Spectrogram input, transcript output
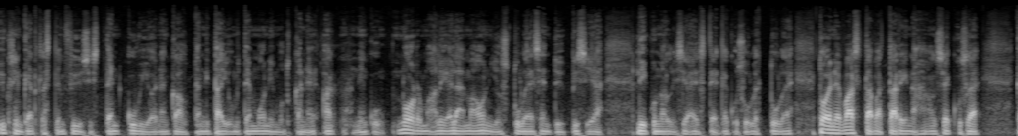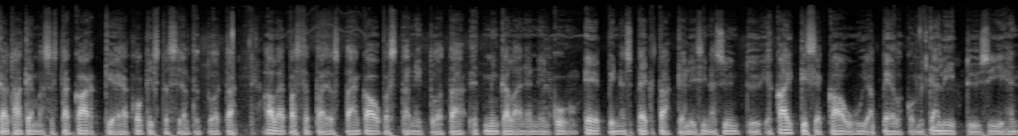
yksinkertaisten fyysisten kuvioiden kautta, niin tajuu, miten monimutkainen niin kuin normaali elämä on, jos tulee sen tyyppisiä liikunnallisia esteitä, kun sulle tulee. Toinen vastaava tarinahan on se, kun sä käyt hakemassa sitä karkkia ja kokista sieltä tuota Alepasta tai jostain kaupasta, niin tuota, että minkälainen niin kuin eeppinen spektaakkeli siinä syntyy. Ja kaikki se kauhu ja pelko, mikä liittyy siihen,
